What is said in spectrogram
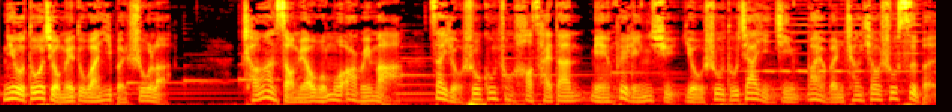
你有多久没读完一本书了？长按扫描文末二维码，在有书公众号菜单免费领取有书独家引进外文畅销书四本，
